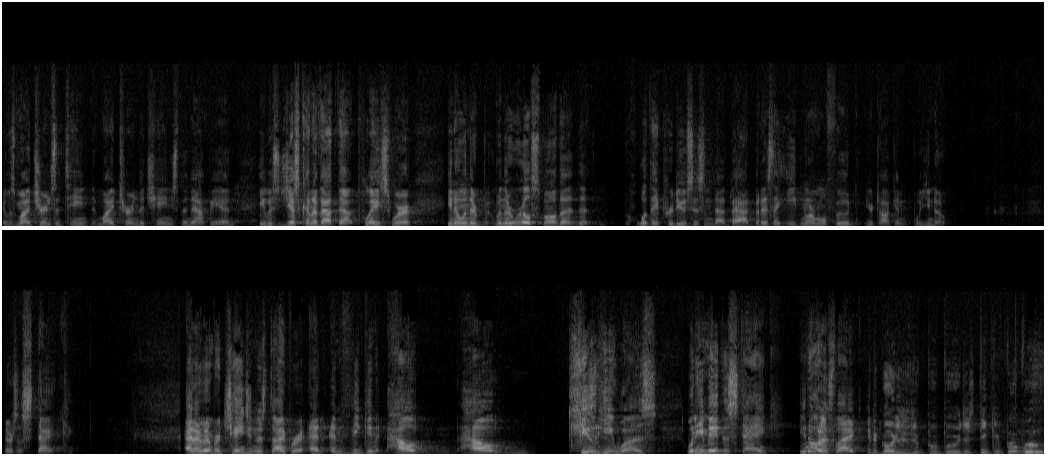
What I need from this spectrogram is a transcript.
It was my turn to, my turn to change the nappy, and he was just kind of at that place where, you know, when they're, when they're real small, the, the, what they produce isn't that bad. But as they eat normal food, you're talking, well, you know, there's a stank. And I remember changing his diaper and, and thinking how, how cute he was when he made the stank. You know what it's like. You go to the boo boo, the stinky boo boo,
